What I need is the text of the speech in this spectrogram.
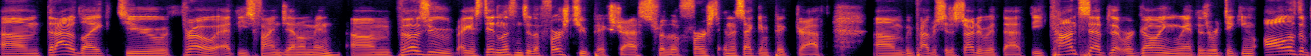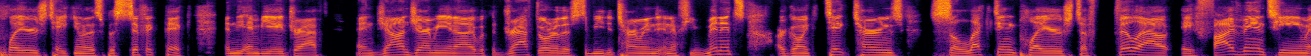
um, that I would like to throw at these fine gentlemen. Um, for those who, I guess, didn't listen to the first two pick drafts for the first and the second pick draft, um, we probably should have started with that. The concept that we're going with is we're taking all of the players taking with a specific pick in the NBA draft. And John, Jeremy, and I, with the draft order that's to be determined in a few minutes, are going to take turns selecting players to fill out a five man team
